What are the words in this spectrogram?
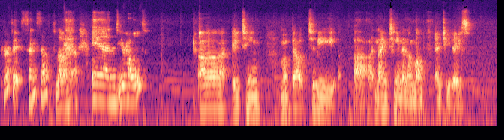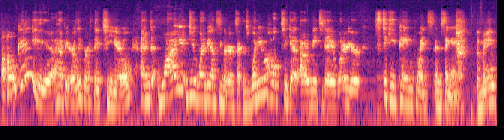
perfect. Sunny South Florida. And you're how old? Uh, 18. I'm about to be uh, 19 in a month and two days. Okay, happy early birthday to you. And why do you want to be on Sing Better in Seconds? What do you hope to get out of me today? What are your sticky pain points in singing? The main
